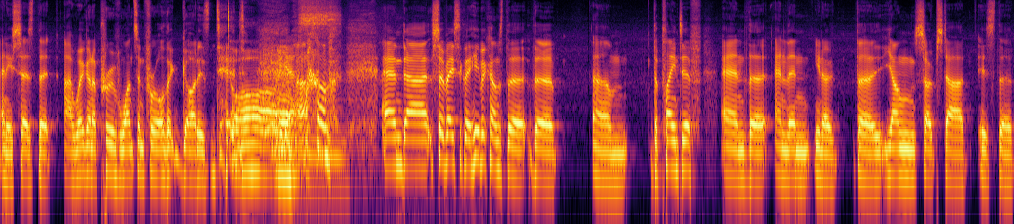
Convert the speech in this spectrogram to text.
and he says that uh, we're going to prove once and for all that God is dead. Oh, yes. and uh, so basically he becomes the the um, the plaintiff and the and then you know the young soap star is the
